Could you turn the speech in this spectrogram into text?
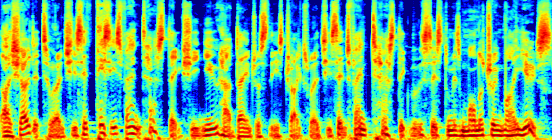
I showed it to her and she said, This is fantastic. She knew how dangerous these drugs were. And she said, It's fantastic that the system is monitoring my use.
